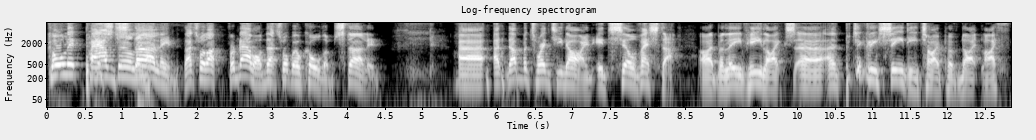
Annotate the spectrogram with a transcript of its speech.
Call it pound sterling. sterling. That's what I, from now on, that's what we'll call them, sterling. Uh, at number 29, it's Sylvester. I believe he likes uh, a particularly seedy type of nightlife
